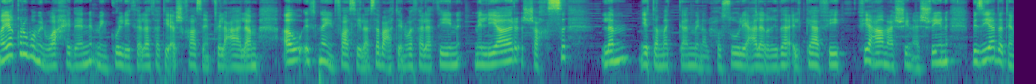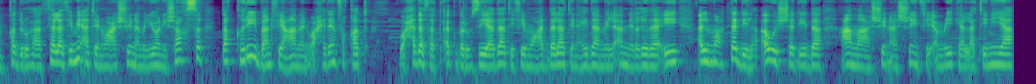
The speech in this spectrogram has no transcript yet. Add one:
ما يقرب من واحد من كل ثلاثة أشخاص في العالم أو 2.37 مليار شخص لم يتمكن من الحصول على الغذاء الكافي في عام 2020 بزيادة قدرها 320 مليون شخص تقريبا في عام واحد فقط. وحدثت أكبر الزيادات في معدلات انعدام الأمن الغذائي المعتدلة أو الشديدة عام 2020 في أمريكا اللاتينية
